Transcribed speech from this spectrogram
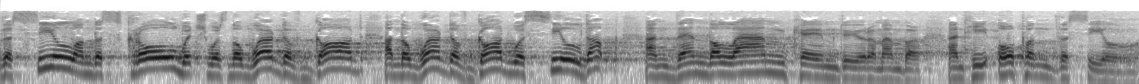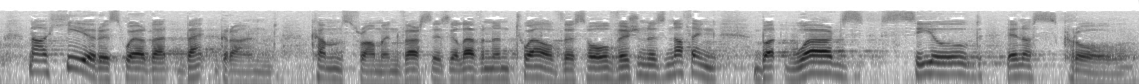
the seal on the scroll, which was the Word of God, and the Word of God was sealed up. And then the Lamb came, do you remember? And he opened the seal. Now here is where that background comes from in verses 11 and 12. This whole vision is nothing but words sealed in a scroll.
